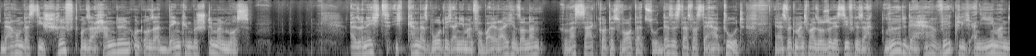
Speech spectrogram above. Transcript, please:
darum, dass die Schrift unser Handeln und unser Denken bestimmen muss. Also nicht, ich kann das Brot nicht an jemand vorbeireichen, sondern was sagt Gottes Wort dazu? Das ist das, was der Herr tut. Ja, es wird manchmal so suggestiv gesagt, würde der Herr wirklich an jemand,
